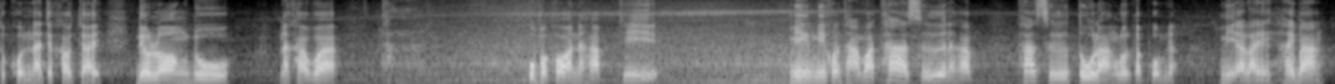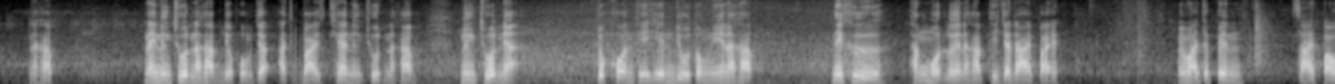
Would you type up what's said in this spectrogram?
ทุกคนน่าจะเข้าใจ เดี๋ยวลองดูนะครับว่า อุปกรณ์นะครับที่มีมีคนถามว่าถ้าซื้อนะครับ ถ้าซื้อตู้ล้างรถกับผมเนี่ยมีอะไรให้บ้างนะครับ ใน 1 ชุดนะครับ เดี๋ยวผมจะอธิบายแค่ 1 ชุดนะครับ 1 ชุดเนี่ยทุกคนที่เห็นอยู่ตรงนี้นะครับ นี่คือทั้งหมดเลยนะครับที่จะได้ไป ไม่ว่าจะเป็นสายเป่า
